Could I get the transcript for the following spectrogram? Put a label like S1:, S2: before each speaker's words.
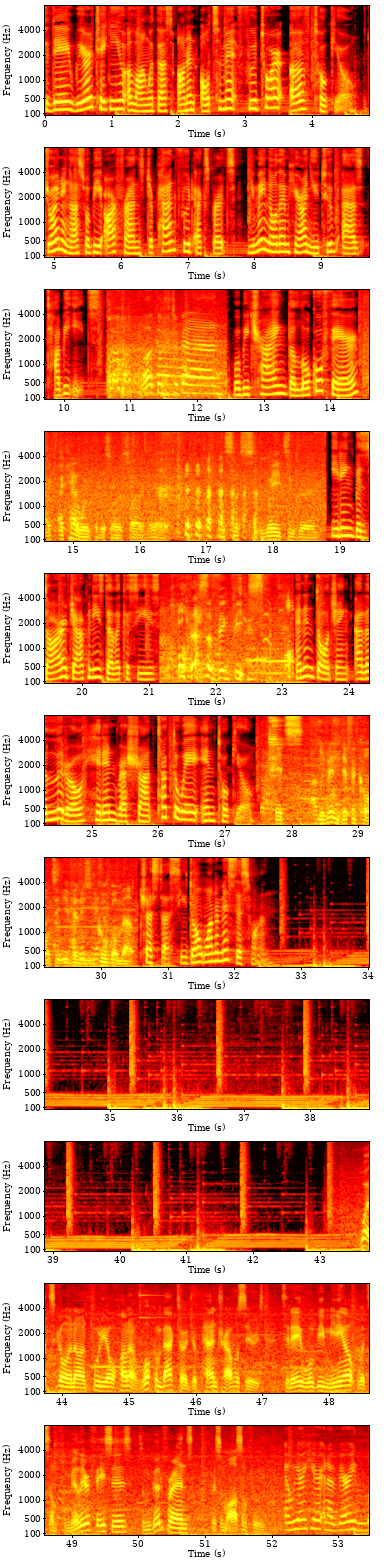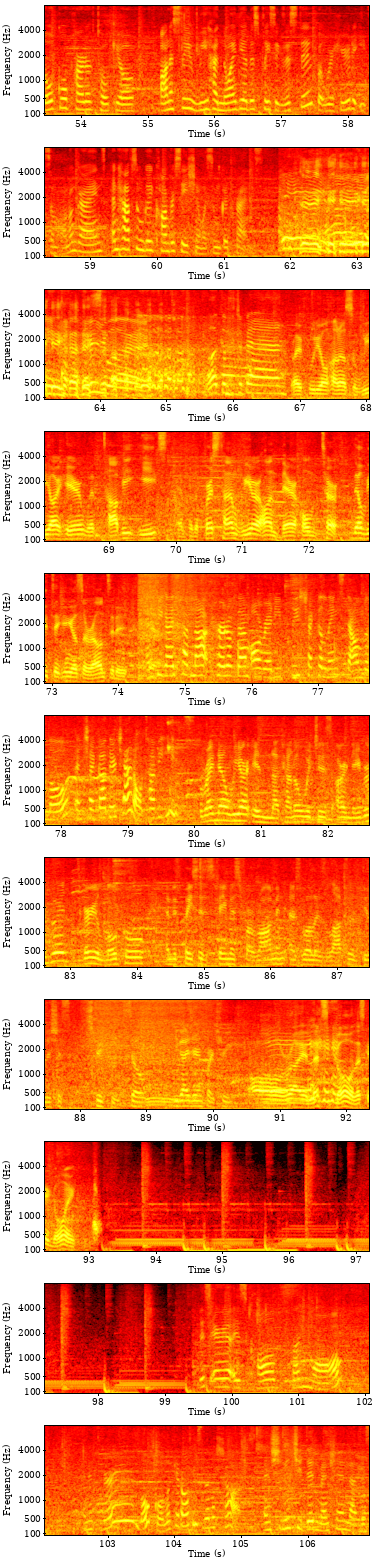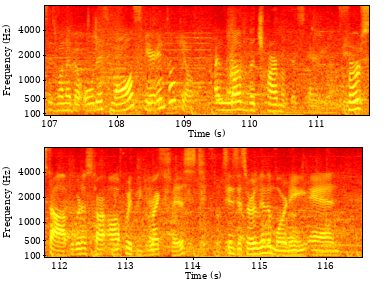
S1: Today, we are taking you along with us on an ultimate food tour of Tokyo. Joining us will be our friends, Japan food experts. You may know them here on YouTube as Tabi Eats.
S2: Welcome to Japan!
S1: We'll be trying the local fare,
S3: I, I can't wait for this one. Sorry. Yeah. this looks way too good.
S1: eating bizarre Japanese delicacies,
S3: Oh, that's a big piece.
S1: and indulging at a literal hidden restaurant tucked away in Tokyo.
S3: It's even difficult to even Google Map.
S1: Trust us, you don't want to miss this one.
S3: What's going on, Foodie Ohana? Welcome back to our Japan travel series. Today we'll be meeting out with some familiar faces, some good friends, for some awesome food.
S1: And we are here in a very local part of Tokyo. Honestly, we had no idea this place existed, but we're here to eat some ono grinds and have some good conversation with some good friends.
S2: Hey, There you are! Welcome to Japan!
S3: Right, Foodie Ohana. So we are here with Tabi Eats, and for the first time, we are on their home turf. They'll be taking us around today.
S1: And if you guys have not heard of them already, please check the links down below and check out their channel, Tabi Eats.
S2: Right now we are in Nakano, which is our neighborhood. It's very local and this place is famous for ramen as well as lots of delicious street food. So you guys are in for a treat.
S3: All right, let's go. Let's get going.
S1: This area is called Sun Mall and it's very local. Look at all these little shops. And Shinichi did mention that this is one of the oldest malls here in Tokyo. I love the charm of this area.
S2: First stop, we're gonna start off with breakfast since it's early in the morning and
